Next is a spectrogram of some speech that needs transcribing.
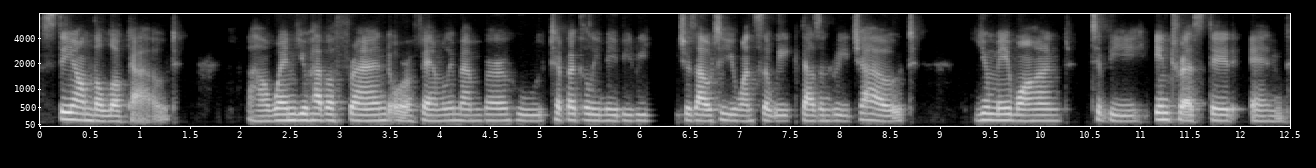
stay on the lookout. Uh, when you have a friend or a family member who typically maybe reaches out to you once a week doesn't reach out, you may want to be interested and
